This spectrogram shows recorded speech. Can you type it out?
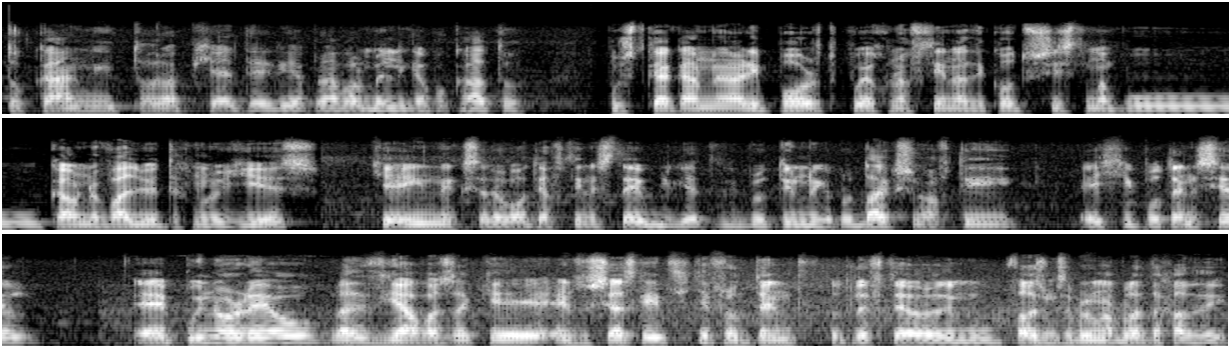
Το κάνει τώρα ποια εταιρεία, πρέπει να βάλουμε link από κάτω. Που ουσιαστικά κάνουν ένα report που έχουν αυτοί ένα δικό του σύστημα που κάνουν evaluate τεχνολογίες και είναι, ξέρω εγώ, ότι αυτή είναι stable γιατί την προτείνουν για production, αυτή έχει potential. Ε, που είναι ωραίο, δηλαδή διάβαζα και ενθουσιάστηκα γιατί είχε και front-end το τελευταίο, δηλαδή μου φαντάζομαι στα προηγούμενα απλά δεν τα είχα δει.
